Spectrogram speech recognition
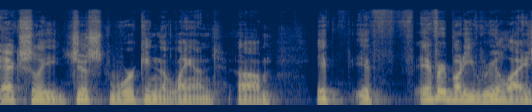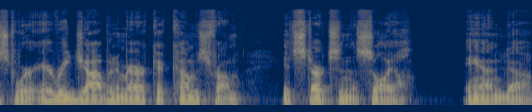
actually just working the land. Um, if if everybody realized where every job in America comes from, it starts in the soil, and uh,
